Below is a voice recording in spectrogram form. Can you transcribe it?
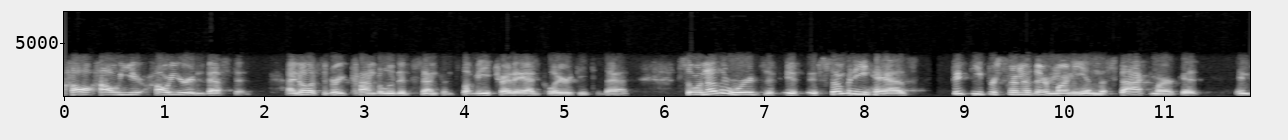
how how you how you're invested. I know that's a very convoluted sentence. Let me try to add clarity to that. So in other words, if if, if somebody has 50% of their money in the stock market and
